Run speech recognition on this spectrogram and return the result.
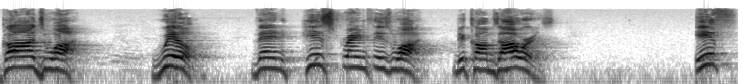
God's what? Will. Then His strength is what? Becomes ours. If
